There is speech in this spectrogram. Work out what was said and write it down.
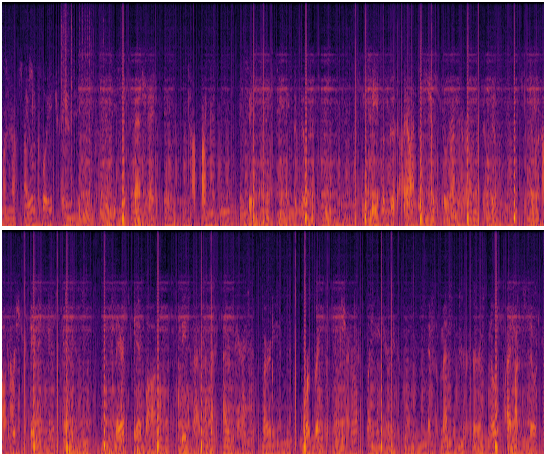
Funhouse new employee training taking 56 batch A. Topic, basic maintaining the building. Please keep a good eye on these children running around the building. Keep them out of restricted dangerous areas. If they are to get lost, please guide them back to their parents or guardian, or break with the general playing area. If a mess occurs, notify the custodian,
